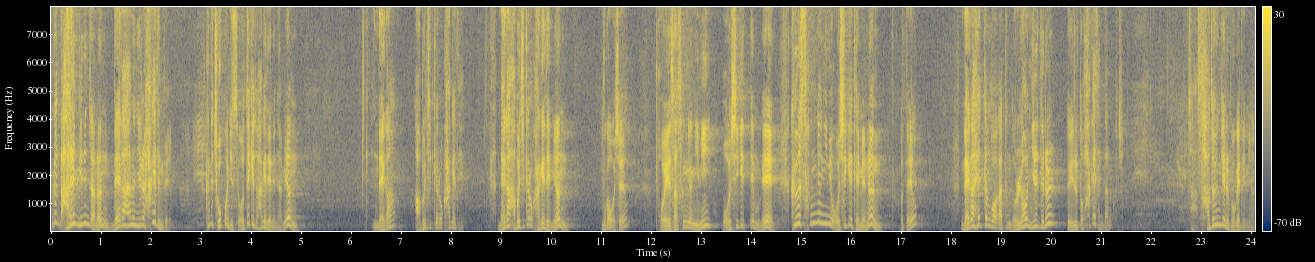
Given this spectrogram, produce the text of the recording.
그러니까 나를 믿는 자는 내가 하는 일을 하게 된대요. 근데 조건이 있어요. 어떻게 하게 되느냐면 내가 아버지께로 가게 돼요. 내가 아버지께로 가게 되면 누가 오셔요? 보혜사 성령님이 오시기 때문에 그 성령님이 오시게 되면은 어때요? 내가 했던 것과 같은 놀라운 일들을 너희들도 하게 된다는 거죠. 자, 사도행전을 보게 되면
